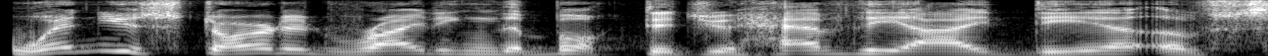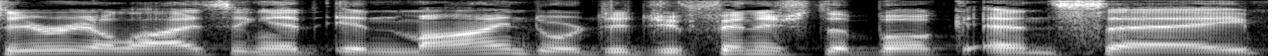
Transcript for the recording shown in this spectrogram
when you started writing the book, did you have the idea of serializing it in mind, or did you finish the book and say,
